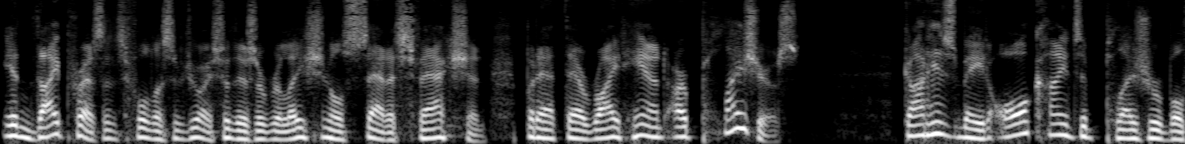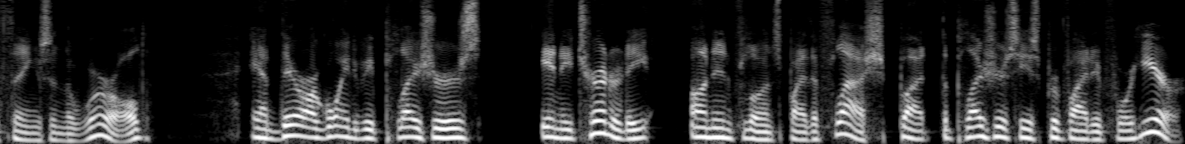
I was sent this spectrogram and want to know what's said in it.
In thy presence, fullness of joy. So there's a relational satisfaction, but at their right hand are pleasures. God has made all kinds of pleasurable things in the world, and there are going to be pleasures in eternity uninfluenced by the flesh, but the pleasures he's provided for here.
